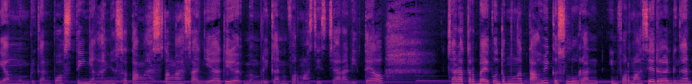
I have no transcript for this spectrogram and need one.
yang memberikan posting yang hanya setengah-setengah saja, tidak memberikan informasi secara detail. Cara terbaik untuk mengetahui keseluruhan informasi adalah dengan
